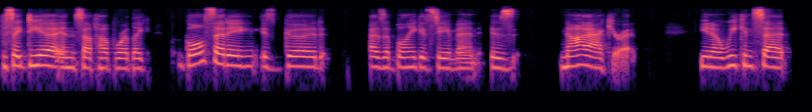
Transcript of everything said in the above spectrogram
this idea in self-help world, like goal setting is good as a blanket statement is not accurate. You know, we can set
